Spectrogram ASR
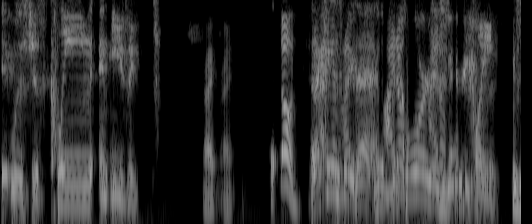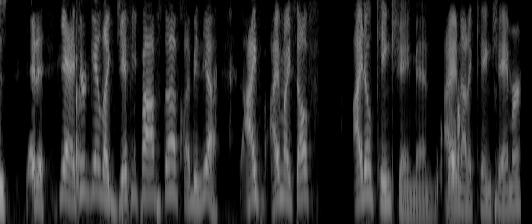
It was just clean and easy. Right, right. No, And I can say that the, the corn is very clean. It is, yeah, if you're getting like Jiffy Pop stuff, I mean, yeah, I I myself, I don't kink shame, man. I am not a kink shamer.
